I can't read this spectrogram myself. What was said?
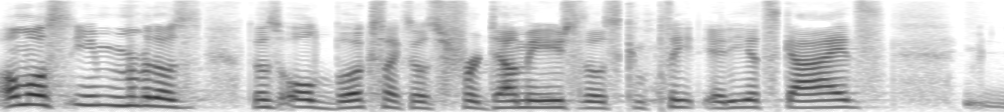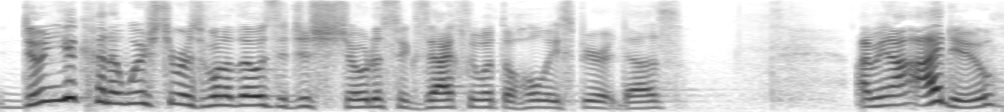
Almost, you remember those, those old books, like those for dummies, those complete idiots guides? Don't you kind of wish there was one of those that just showed us exactly what the Holy Spirit does? I mean, I, I do.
